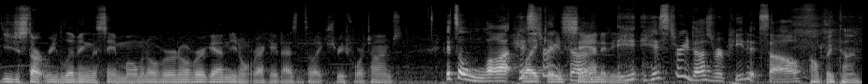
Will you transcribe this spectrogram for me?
you just start reliving the same moment over and over again. You don't recognize until like three, four times. It's a lot like insanity. Does, hi- history does repeat itself. Oh, big time.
